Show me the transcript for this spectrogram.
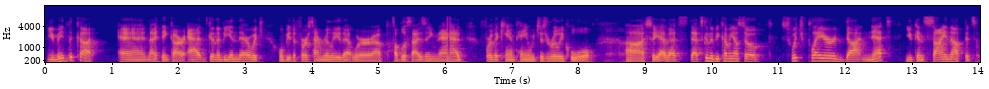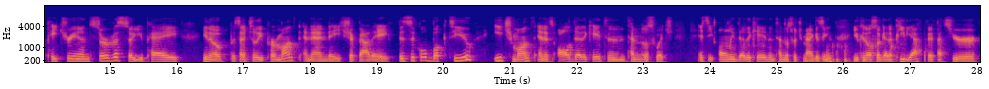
You made the cut, and I think our ad's going to be in there, which will be the first time really that we're uh, publicizing the ad for the campaign, which is really cool. uh so yeah, that's that's going to be coming out. So switchplayer.net, you can sign up. It's a Patreon service, so you pay, you know, essentially per month, and then they ship out a physical book to you each month, and it's all dedicated to the Nintendo Switch. It's the only dedicated Nintendo Switch magazine. You can also get a PDF if that's your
